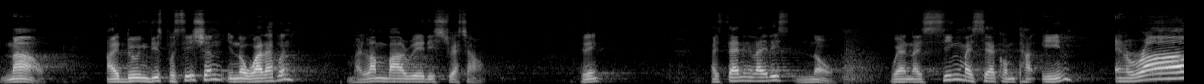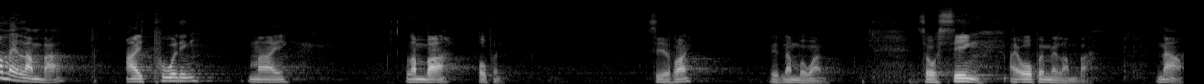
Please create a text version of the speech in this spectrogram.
Now, I doing this position, you know what happened? My lumbar really stretch out. See? I standing like this? No. When I sink my sacrum tuck in and round my lumbar, I pulling my lumbar open. See the point? Is number one. So sing, I open my lumbar. Now,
